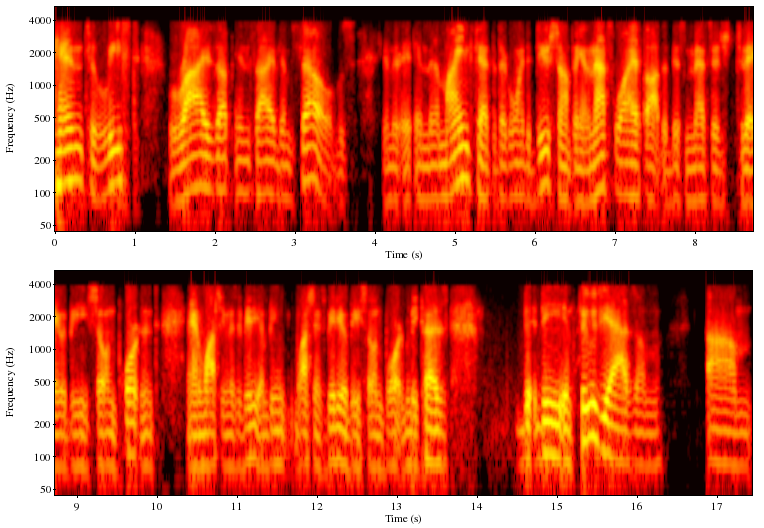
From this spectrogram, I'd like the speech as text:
tend to least rise up inside themselves in their in their mindset that they're going to do something and that's why I thought that this message today would be so important and watching this video and being watching this video would be so important because the, enthusiasm um,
